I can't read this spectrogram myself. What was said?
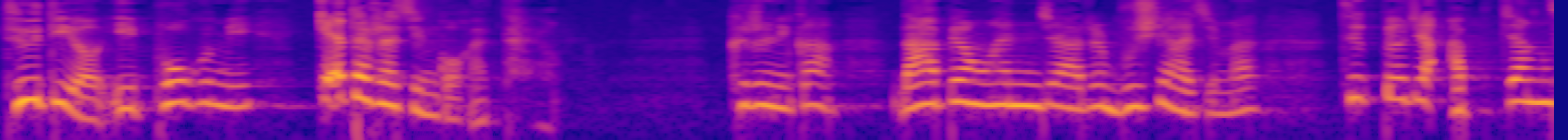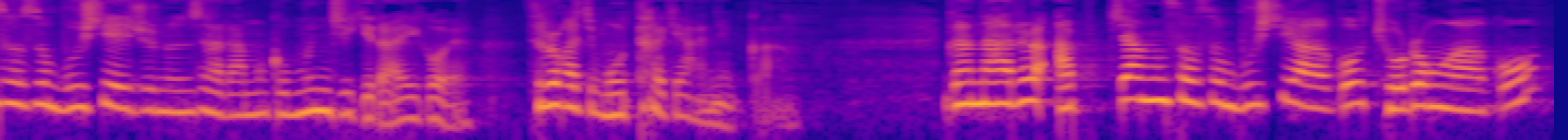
드디어 이 복음이 깨달아진 것 같아요. 그러니까 나병 환자를 무시하지만 특별히 앞장서서 무시해 주는 사람은 그 문직이라 이거예요. 들어가지 못하게 하니까. 그러니까 나를 앞장서서 무시하고 조롱하고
